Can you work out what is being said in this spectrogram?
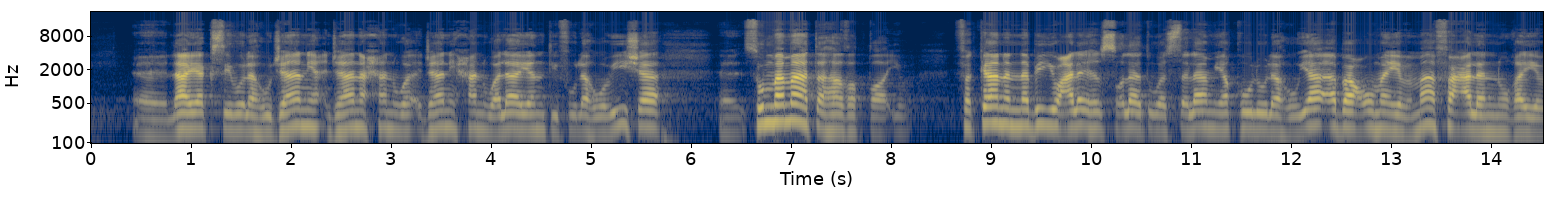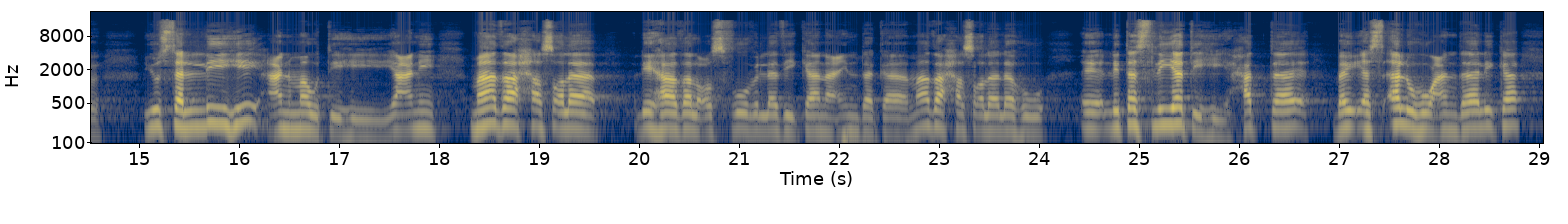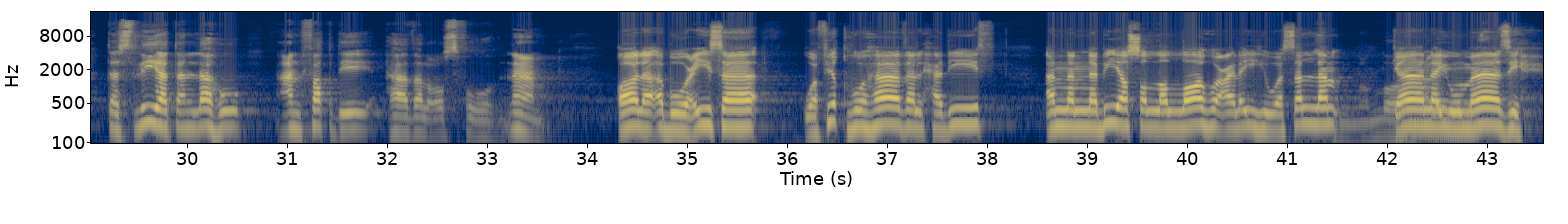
آه، لا يكسر له جانح- جانحا وجانحا ولا ينتف له ريشا. آه، ثم مات هذا الطائر. فكان النبي عليه الصلاة والسلام يقول له يا أبا عمير ما فعل النغير؟ يسليه عن موته. يعني ماذا حصل لهذا العصفور الذي كان عندك؟ ماذا حصل له؟ إيه، لتسليته حتى يسأله عن ذلك تسلية له عن فقد هذا العصفور. نعم. قال أبو عيسى وفقه هذا الحديث أن النبي صلى الله عليه وسلم كان يمازح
